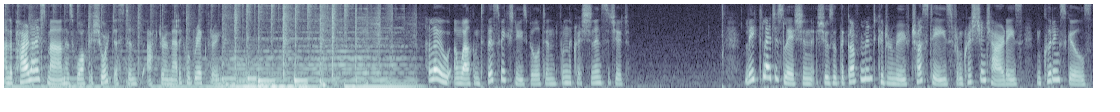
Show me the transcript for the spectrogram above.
And a paralysed man has walked a short distance after a medical breakthrough. Hello and welcome to this week's news bulletin from the Christian Institute. Leaked legislation shows that the government could remove trustees from Christian charities, including schools,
